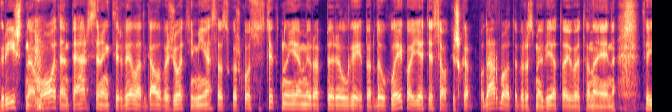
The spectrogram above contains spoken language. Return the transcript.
Grįžti namo, ten persirengti ir vėl atgal važiuoti į miestą, su kažkuo susitikti, nu jiem yra per ilgai, per daug laiko, jie tiesiog iškart po darbo, ta prasme, vietoje va tenai eina. Tai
